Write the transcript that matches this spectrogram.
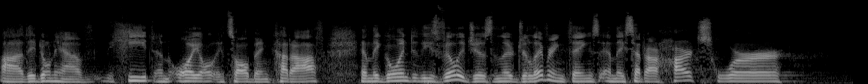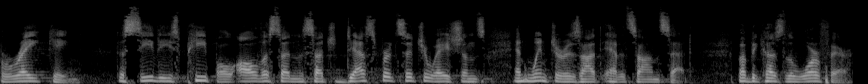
Uh, they don't have heat and oil. It's all been cut off. And they go into these villages and they're delivering things, and they said, Our hearts were breaking to see these people all of a sudden in such desperate situations, and winter is at, at its onset. But because of the warfare.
